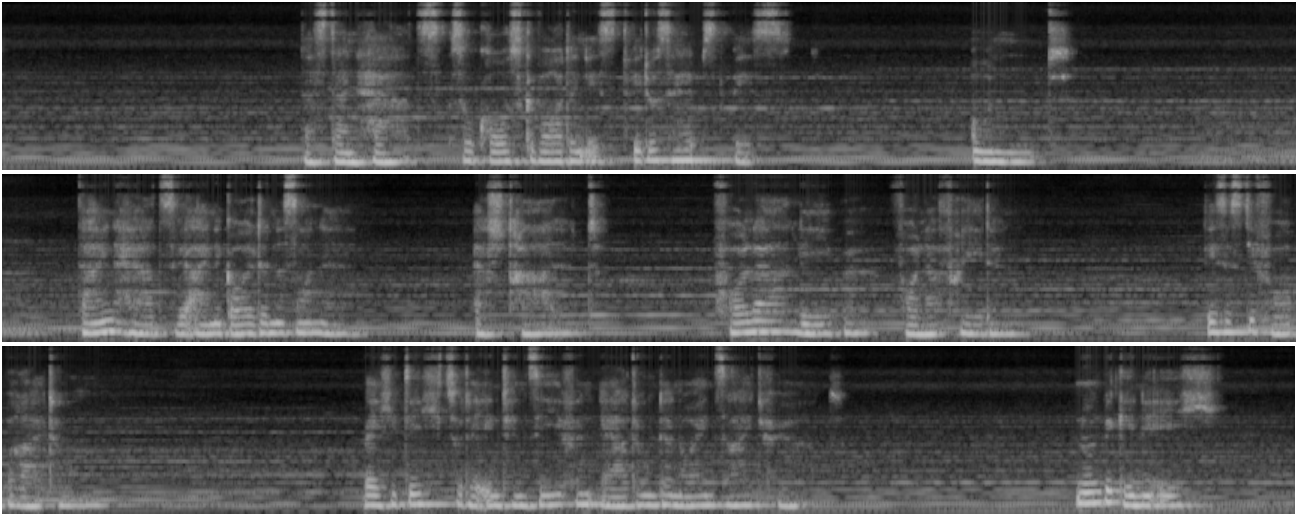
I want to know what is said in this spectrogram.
dass dein Herz so groß geworden ist, wie du selbst bist. Und Dein Herz wie eine goldene Sonne erstrahlt, voller Liebe, voller Frieden. Dies ist die Vorbereitung, welche dich zu der intensiven Erdung der neuen Zeit führt. Nun beginne ich,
